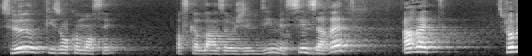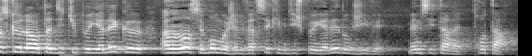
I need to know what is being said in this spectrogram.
C'est eux qui ont commencé. Parce qu'Allah dit mais s'ils arrêtent, arrête. C'est pas parce que là on t'a dit tu peux y aller que ah non non c'est bon moi j'ai le verset qui me dit je peux y aller donc j'y vais même si tu arrêtes trop tard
